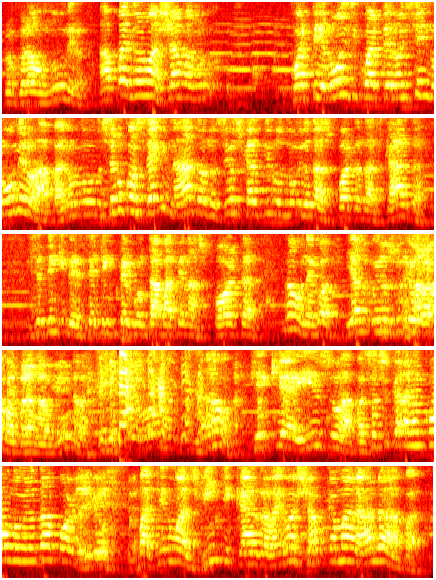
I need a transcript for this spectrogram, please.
procurar um número. Rapaz, eu não achava quarteirões e quarteirões sem número, rapaz. Não, não, você não consegue nada, a não ser os caras tiram o número das portas das casas. Você tem que descer, tem que perguntar, bater nas portas. Não, o negócio. E, a, e os, você estava cobrando alguém, não? Não, o que, que é isso, rapaz? Só se o cara arrancou o número da porta. eu bati em umas 20 casas lá e não achava o camarada, rapaz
